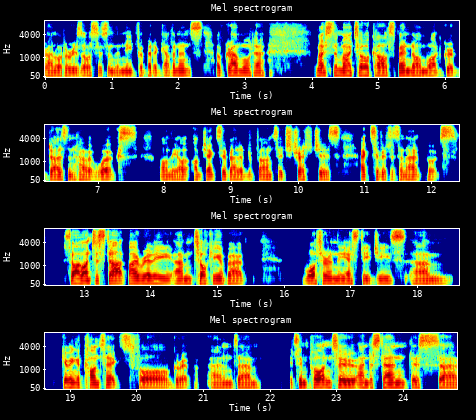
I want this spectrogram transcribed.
groundwater resources and the need for better governance of groundwater. Most of my talk I'll spend on what GRIPP does and how it works on the objective added advantage strategies, activities and outputs. So I want to start by really um, talking about water and the SDGs, um, giving a context for GRIPP. And um, it's important to understand this uh,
